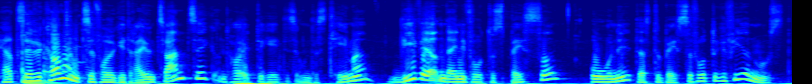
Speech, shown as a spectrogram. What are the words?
Herzlich willkommen zur Folge 23 und heute geht es um das Thema, wie werden deine Fotos besser, ohne dass du besser fotografieren musst.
